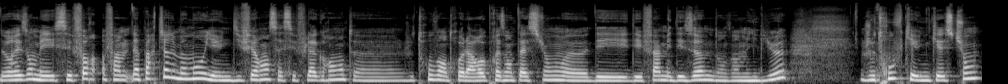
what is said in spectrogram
de raison, mais c'est fort. Enfin, à partir du moment où il y a une différence assez flagrante, euh, je trouve, entre la représentation euh, des, des, femmes et des hommes dans un milieu, je trouve qu'il y a une question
